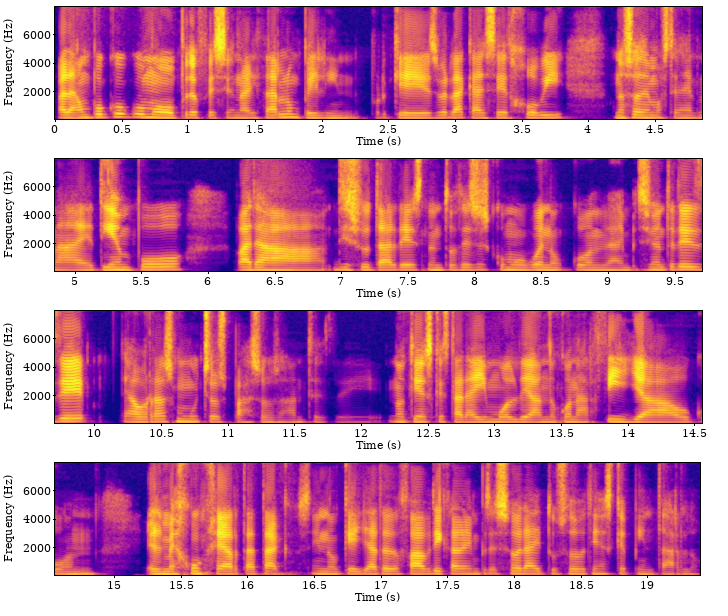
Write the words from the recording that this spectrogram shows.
para un poco como profesionalizarlo un pelín, porque es verdad que al ser hobby no solemos tener nada de tiempo para disfrutar de esto. Entonces es como, bueno, con la impresión 3D te ahorras muchos pasos antes de... No tienes que estar ahí moldeando con arcilla o con el mejunje Art Attack, sino que ya te lo fabrica la impresora y tú solo tienes que pintarlo,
